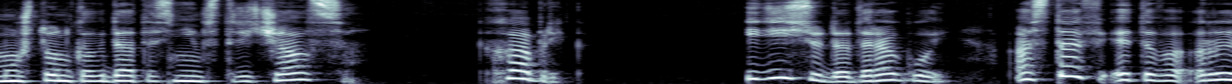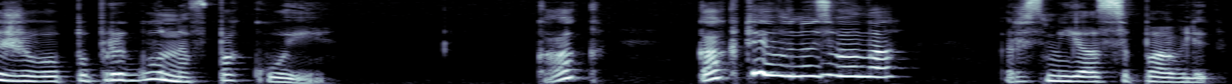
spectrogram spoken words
Может, он когда-то с ним встречался? Хабрик, иди сюда, дорогой. Оставь этого рыжего попрыгуна в покое. Как? Как ты его назвала? Рассмеялся Павлик.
